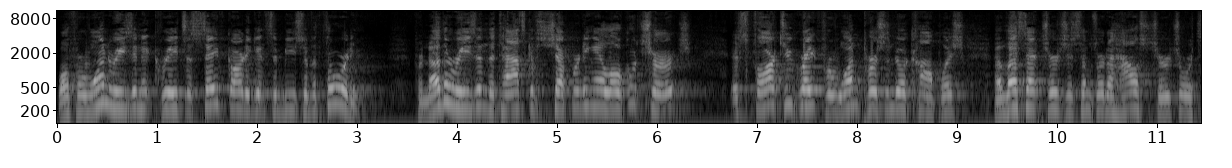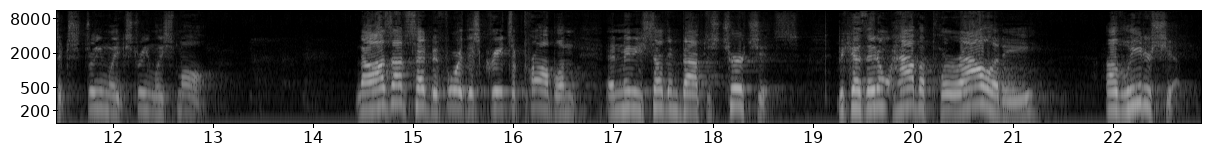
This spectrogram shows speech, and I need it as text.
Well, for one reason, it creates a safeguard against abuse of authority. For another reason, the task of shepherding a local church is far too great for one person to accomplish unless that church is some sort of house church or it's extremely, extremely small. Now, as I've said before, this creates a problem in many Southern Baptist churches because they don't have a plurality of leadership.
